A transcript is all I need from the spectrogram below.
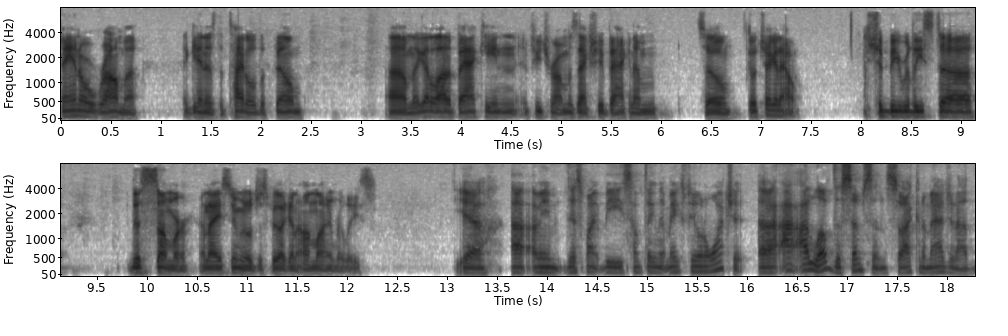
Fanorama. Again, is the title of the film. Um, they got a lot of backing. Futurama's actually backing them, so go check it out. Should be released uh, this summer, and I assume it'll just be like an online release. Yeah, I, I mean, this might be something that makes me want to watch it. Uh, I, I love The Simpsons, so I can imagine I'd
